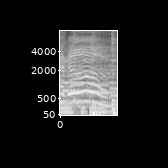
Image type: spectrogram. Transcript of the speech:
love.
